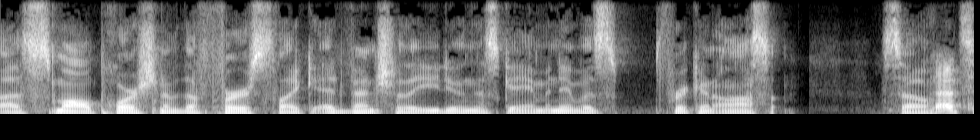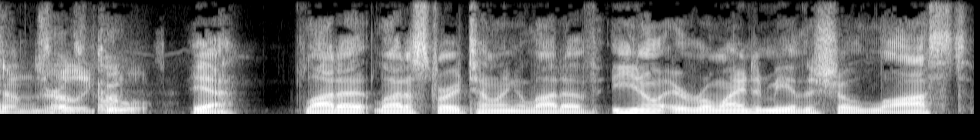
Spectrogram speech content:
a small portion of the first like adventure that you do in this game, and it was freaking awesome. So That sounds Sounds really cool. yeah, a lot of lot of storytelling, a lot of you know, it reminded me of the show Lost.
